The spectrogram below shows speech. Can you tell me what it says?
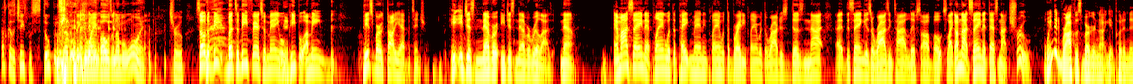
That's because the Chiefs was stupid enough to think Dwayne Bowe was the number one. True. So to be, but to be fair to Emmanuel, people, I mean, Pittsburgh thought he had potential. He, he just never, he just never realized it. Now, am I saying that playing with the Peyton Manning, playing with the Brady, playing with the Rodgers does not? Uh, the saying is a rising tide lifts all boats. Like I'm not saying that that's not true. When did Roethlisberger not get put in the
